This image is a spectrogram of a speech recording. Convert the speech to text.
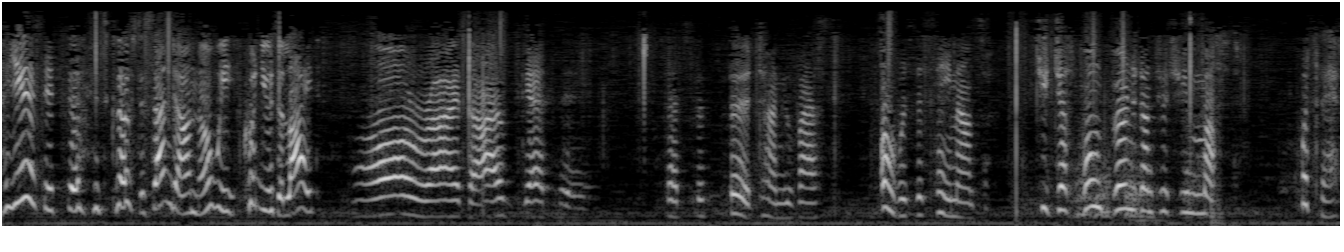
Yes, it's uh, it's close to sundown, though. We could use a light. All right, I'll get there. That's the third time you've asked. Always the same answer. She just won't burn it until she must. What's that?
